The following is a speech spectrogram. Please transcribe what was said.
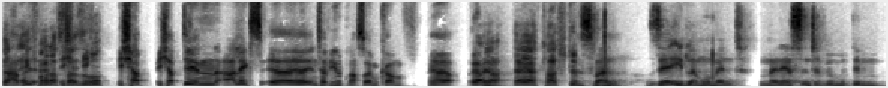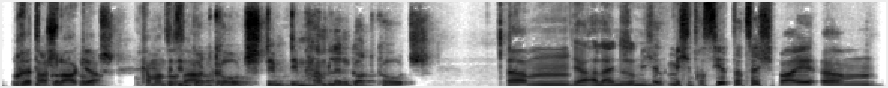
Da hab ich, war das ich, da so? Ich, ich habe ich hab den Alex äh, interviewt nach seinem Kampf. Ja, ja, ja, ja, ja, klar, stimmt. Das war ein sehr edler Moment. Mein erstes Interview mit dem Ritterschlag, ja. Kann man so mit sagen. Dem God Coach, dem, dem humblen God Coach. Ähm, ja, alleine schon. Mich, mich interessiert tatsächlich bei ähm,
